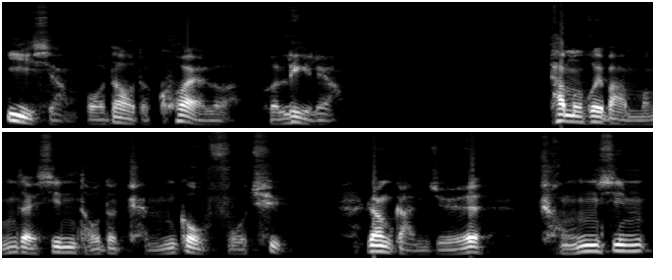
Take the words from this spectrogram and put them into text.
意想不到的快乐和力量。他们会把蒙在心头的尘垢拂去，让感觉重新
